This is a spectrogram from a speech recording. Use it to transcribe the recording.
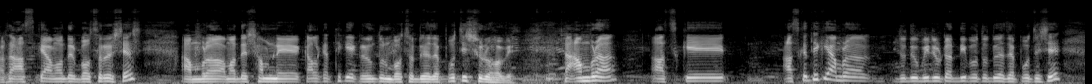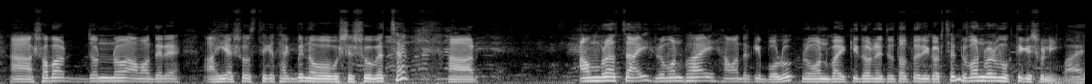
অর্থাৎ আজকে আমাদের বছরের শেষ। আমরা আমাদের সামনে কালকা থেকে একটা নতুন বছর দু হাজার পঁচিশ শুরু হবে। তা আমরা আজকে আজকে থেকে আমরা যদিও ভিডিওটা দিব তো দুই হাজার পঁচিশে সবার জন্য আমাদের আহিয়া শোজ থেকে থাকবে নববর্ষের শুভেচ্ছা। আর আমরা চাই রোমান ভাই আমাদেরকে বলুক রোমান ভাই কি ধরনের জুতা তৈরি করছেন? রোমান ভাইয়ের মুখ থেকে শুনি। ভাই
